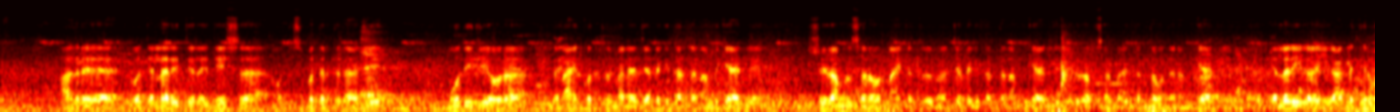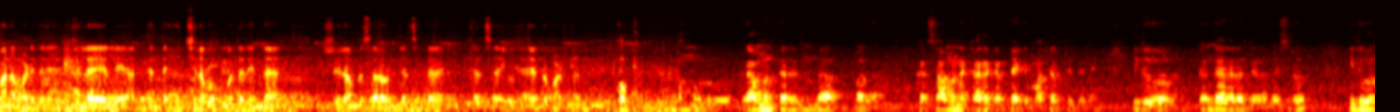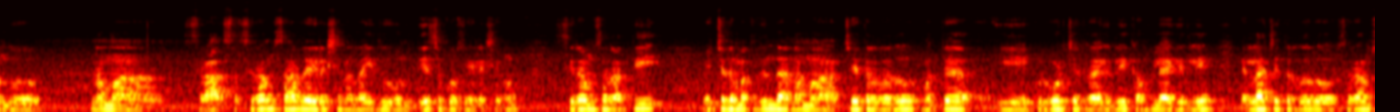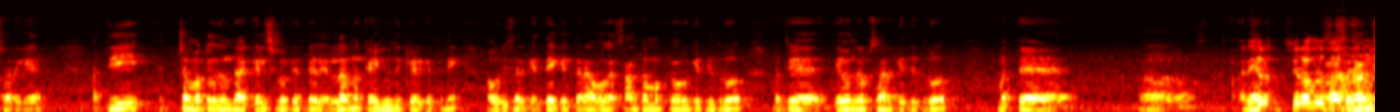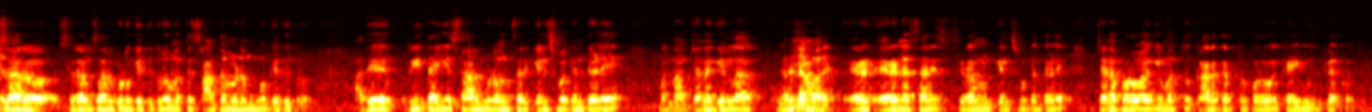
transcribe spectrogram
ಆದರೆ ಇವತ್ತೆಲ್ಲ ರೀತಿಯಲ್ಲಿ ದೇಶದ ಒಂದು ಸುಭದ್ರತೆ ಆಗಲಿ ಮೋದಿಜಿಯವರ ಒಂದು ನಾಯಕತ್ವದ ಮೇಲೆ ಜನರಿಗಿದ್ದಂಥ ನಂಬಿಕೆ ಆಗಲಿ ಶ್ರೀರಾಮುಲು ಸರ್ ಅವರ ನಾಯಕತ್ವದ ಮೇಲೆ ಜನರಿಗಿದ್ದಂಥ ನಂಬಿಕೆ ಆಗಲಿ ಯಡಿಯೂರಪ್ಪ ಸರ್ ಮೇಲೆ ಇದ್ದಂಥ ಒಂದು ನಂಬಿಕೆ ಆಗಲಿ ಎಲ್ಲರೀಗ ಈಗಾಗಲೇ ತೀರ್ಮಾನ ಮಾಡಿದ್ದಾರೆ. ಜಿಲ್ಲೆಯಲ್ಲಿ ಅತ್ಯಂತ ಹೆಚ್ಚಿನ ಬಹುಮತದಿಂದ ಶ್ರೀರಾಮುಲು ಸರ್ ಅವ್ರನ್ನ ಕೆಲಸದ ಕೆಲಸ ಇವತ್ತು ಜನರು ಮಾಡ್ತಾರೆ. ಓಕೆ. ನಮ್ಮದು ಗ್ರಾಮಾಂತರದಿಂದ ಬ- ಸಾಮಾನ್ಯ ಕಾರ್ಯಕರ್ತೆಯಾಗಿ ಮಾತಾಡ್ತಿದ್ದೇನೆ. ಇದು ಗಂಗಾಧರ್ ಅಂತ ಹೇಳಿ ನಮ್ಮ ಹೆಸರು. ಇದು ಒಂದು ನಮ್ಮ ಸ್ರಾ ಶ್ರೀರಾಮ್ ಸಾರ್ದ ಎಲೆಕ್ಷನ್ ಅಲ್ಲ ಇದು ಒಂದು ದೇಶಕ್ಕೋಸ್ಕರ ಎಲೆಕ್ಷನು ಶ್ರೀರಾಮ್ ಸರ್ ಅತಿ ವೆಚ್ಚದ ಮತದಿಂದ ನಮ್ಮ ಕ್ಷೇತ್ರದವರು ಮತ್ತು ಈ ಕುರುಗೋಡು ಕ್ಷೇತ್ರ ಆಗಿರಲಿ ಕಂಪ್ಲಿ ಆಗಿರಲಿ ಎಲ್ಲ ಕ್ಷೇತ್ರದವರು ಶ್ರೀರಾಮ್ ಸರ್ಗೆ ಅತಿ ಹೆಚ್ಚು ಮತದಿಂದ ಗೆಲ್ಲಿಸ್ಬೇಕಂತೇಳಿ ಎಲ್ಲರನ್ನೂ ಕೈ ಮುಗಿದು ಕೇಳ್ಕೊತೀನಿ. ಅವ್ರು ಈ ಸರ್ ಗೆದ್ದೇ ಗೆಲ್ತಾರೆ. ಅವಾಗ ಶಾಂತಮ್ಮಕ್ಕವರು ಗೆದ್ದಿದ್ರು ಮತ್ತು ದೇವೇಂದ್ರಪ್ಪ ಸರ್ ಗೆದ್ದಿದ್ರು ಮತ್ತು ಅನೇಕ ಶ್ರೀರಾಮುಲು ಶ್ರೀರಾಮ್. ಸಾರ್ ಶ್ರೀರಾಮ್ ಸಾರ್ ಕೂಡ ಗೆದ್ದಿದ್ರು ಮತ್ತು ಶಾಂತ ಮೇಡಮ್ಗೂ ಗೆದ್ದಿದ್ರು. ಅದೇ ರೀತಿಯಾಗಿ ಸಾರ್ ಕೂಡ ಒಂದು ಸಾರಿ ಗೆಲ್ಲಿಸ್ಬೇಕಂತೇಳಿ ಮತ್ತು ನಾವು ಜನಗೆಲ್ಲ ಎರಡನೇ ಬಾರಿ. ಎರಡು ಎರಡನೇ ಸಾರಿ ಶ್ರೀರಾಮ್ ಗೆಲ್ಲಿಸ್ಬೇಕಂತೇಳಿ ಜನಪರವಾಗಿ ಮತ್ತು ಕಾರ್ಯಕರ್ತರ ಪರವಾಗಿ ಕೈ ಮುಗಿದು ಕೇಳ್ಕೊತೀವಿ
